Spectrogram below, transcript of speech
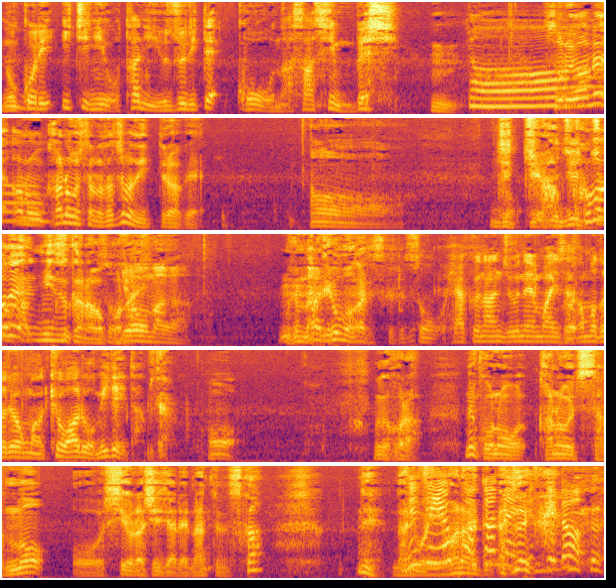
残り一二を他に譲りて、こうなさしんべし。あそれはね、あの、さんの立場で言ってるわけ。おー十中八九まで自ら行い。龍馬が。まあ、龍馬がですけど。そう、百何十年前に坂本龍馬が今日あるを見ていた。見た。おでほら、ね、この、かのうちさんの、お塩らしいじゃね、なんていうんですか？ね、何全も然よくわかんないんですけど、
